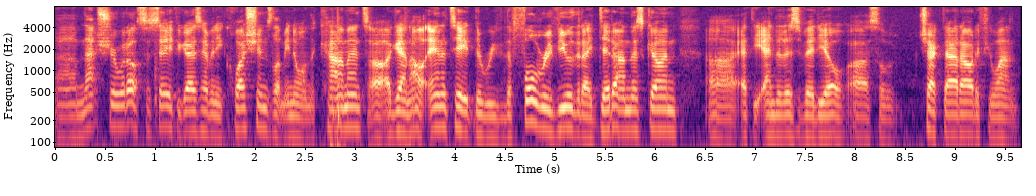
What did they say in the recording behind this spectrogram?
Uh, I'm not sure what else to say. If you guys have any questions, let me know in the comments. Uh, again, I'll annotate the, the full review that I did on this gun uh, at the end of this video. Uh, so check that out if you want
